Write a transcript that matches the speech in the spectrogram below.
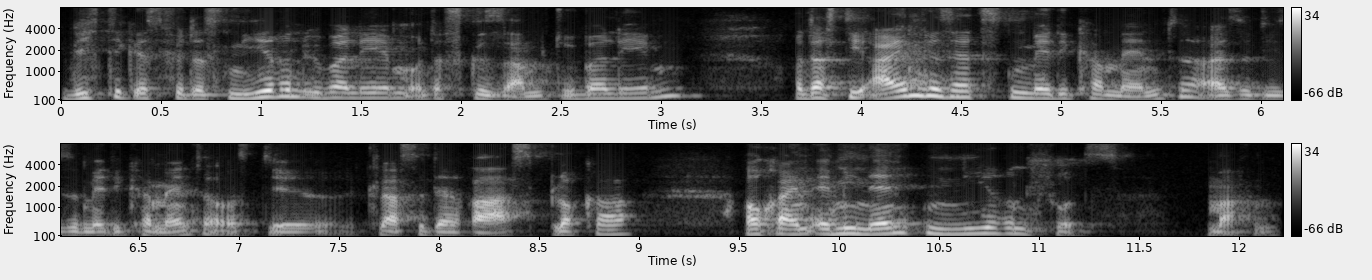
wichtig ist für das Nierenüberleben und das Gesamtüberleben. Und dass die eingesetzten Medikamente, also diese Medikamente aus der Klasse der RAS-Blocker, auch einen eminenten Nierenschutz machen.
